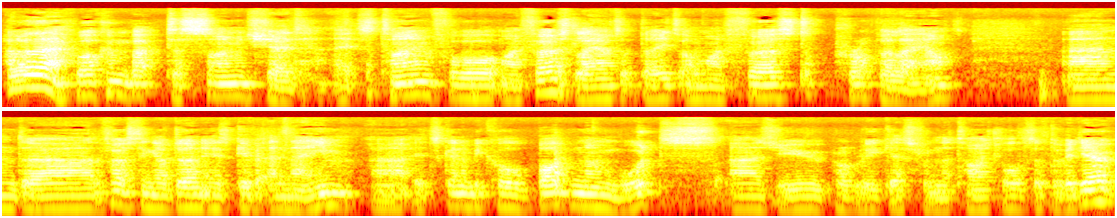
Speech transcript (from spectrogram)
Hello there, welcome back to Simon Shed. It's time for my first layout update on my first proper layout and uh, the first thing I've done is give it a name. Uh, it's going to be called Bodenham Woods as you probably guessed from the titles of the video.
